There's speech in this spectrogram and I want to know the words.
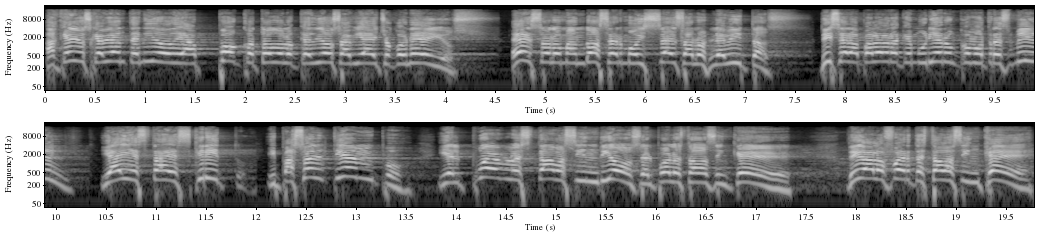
Aquellos que habían tenido de a poco todo lo que Dios había hecho con ellos. Eso lo mandó a hacer Moisés a los levitas. Dice la palabra que murieron como tres mil. Y ahí está escrito. Y pasó el tiempo y el pueblo estaba sin Dios. El pueblo estaba sin qué. Dígalo fuerte, estaba sin qué.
